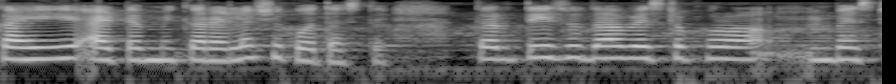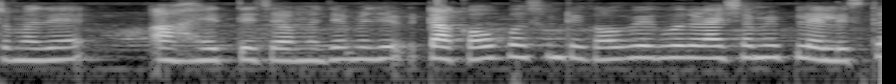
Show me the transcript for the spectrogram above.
काही आयटम मी करायला शिकवत असते. तर ते सुद्धा बेस्ट फॉ बेस्टमध्ये आहेत त्याच्यामध्ये. म्हणजे टाकाऊपासून टिकाऊ वेगवेगळ्या अशा मी प्लेलिस्ट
